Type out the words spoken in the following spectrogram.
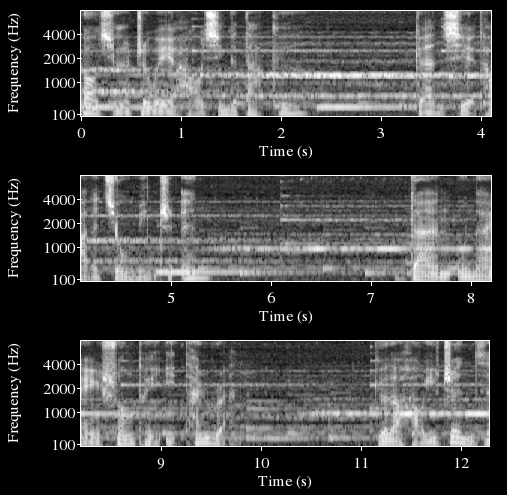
抱起了这位好心的大哥。感谢他的救命之恩，但无奈双腿已瘫软，隔了好一阵子，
